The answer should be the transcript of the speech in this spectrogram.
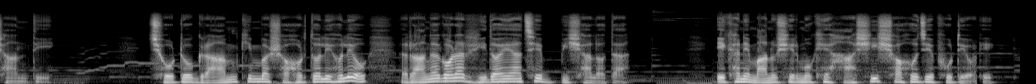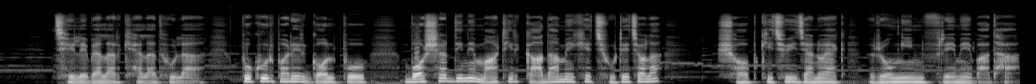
শান্তি। ছোট গ্রাম কিংবা শহরতলি হলেও রাঙাগড়ার হৃদয়ে আছে বিশালতা। এখানে মানুষের মুখে হাসি সহজে ফুটে ওঠে। ছেলেবেলার খেলাধুলা, পুকুর পাড়ের গল্প, বর্ষার দিনে মাটির কাদা মেখে ছুটে চলা, সব কিছুই যেন এক রঙিন ফ্রেমে বাঁধা।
